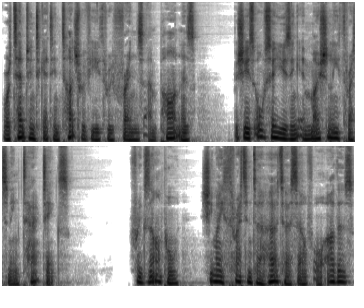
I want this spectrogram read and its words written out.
or attempting to get in touch with you through friends and partners, but she is also using emotionally threatening tactics. For example, she may threaten to hurt herself or others,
